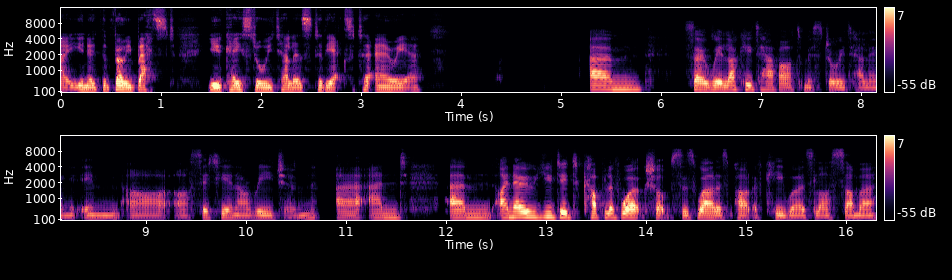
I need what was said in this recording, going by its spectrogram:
uh, you know the very best UK storytellers to the Exeter area. Um, so we're lucky to have Artemis storytelling in our, our city and our region. Uh, and um, I know you did a couple of workshops as well as part of Quaywords last summer.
